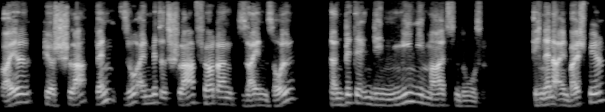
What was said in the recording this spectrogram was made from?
Weil für Schlaf, wenn so ein Mittel schlaffördernd sein soll, dann bitte in den minimalsten Dosen. Ich nenne ein Beispiel.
